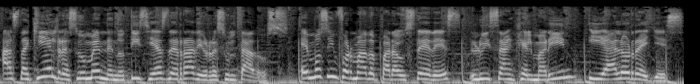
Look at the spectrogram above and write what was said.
Hasta aquí el resumen de noticias de Radio Resultados. Hemos informado para ustedes Luis Ángel Marín y Alo Reyes.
